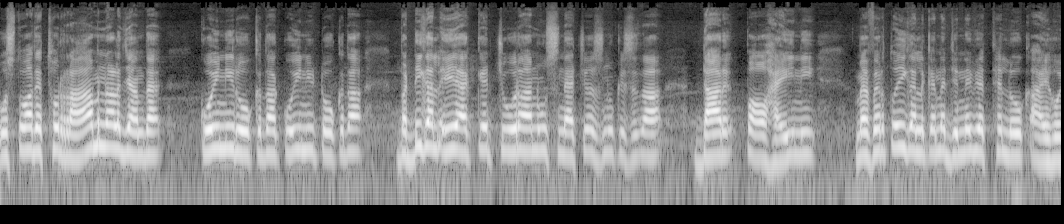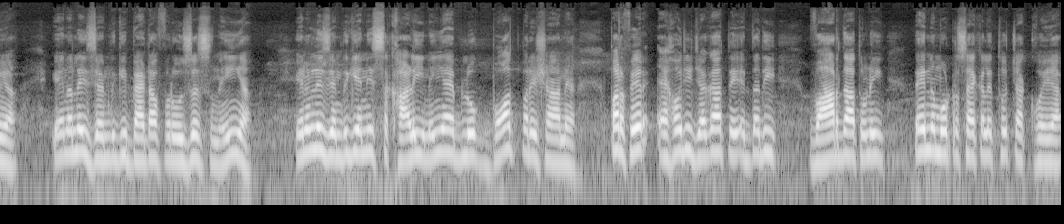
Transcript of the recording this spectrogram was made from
ਉਸ ਤੋਂ ਬਾਅਦ ਇੱਥੋਂ ਆਰਾਮ ਨਾਲ ਜਾਂਦਾ ਕੋਈ ਨਹੀਂ ਰੋਕਦਾ, ਕੋਈ ਨਹੀਂ ਟੋਕਦਾ। ਵੱਡੀ ਗੱਲ ਇਹ ਹੈ ਕਿ ਚੋਰਾਂ ਨੂੰ ਸਨੈਚਰਸ ਨੂੰ ਕਿਸੇ ਦਾ ਡਰ ਭੌ ਹੈ ਹੀ ਨਹੀਂ। ਮੈਂ ਫਿਰ ਤੋਂ ਹੀ ਗੱਲ ਕਰਨਾ ਜਿੰਨੇ ਵੀ ਇੱਥੇ ਲੋਕ ਆਏ ਹੋਏ ਆ, ਇਹਨਾਂ ਲਈ ਜ਼ਿੰਦਗੀ ਬੈਟ ਬੈਟਾ ਫਰੋਜ਼ਸ ਨਹੀਂ ਆ। ਇਹਨਾਂ ਲਈ ਜ਼ਿੰਦਗੀ ਇੰਨੀ ਸਖਾਲੀ ਨਹੀਂ ਆ, ਇਹ ਲੋਕ ਬਹੁਤ ਪਰੇਸ਼ਾਨ ਆ। ਪਰ ਫਿਰ ਇਹੋ ਜੀ ਜਗ੍ਹਾ ਤੇ ਇਦਾਂ ਦੀ ਵਾਰਦਾਤ ਹੋਣੀ, ਤਿੰਨ ਮੋਟਰਸਾਈਕਲ ਇੱਥੋਂ ਚੱਕ ਹੋਏ ਆ,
